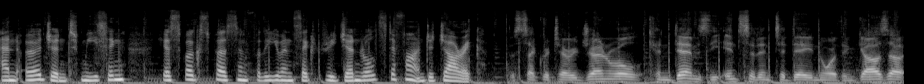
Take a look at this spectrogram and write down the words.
an urgent meeting. Here's spokesperson for the UN Secretary General, Stefan Dujarric. The Secretary General condemns the incident today in northern Gaza.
